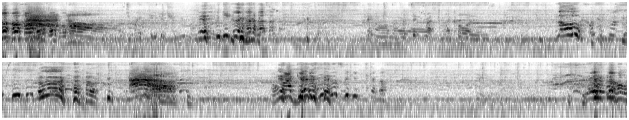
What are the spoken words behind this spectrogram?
Oh, That's right, Pikachu. Oh my god. Take my, my coins. No! ah! Oh my goodness! oh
